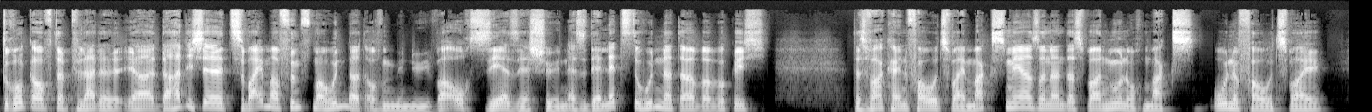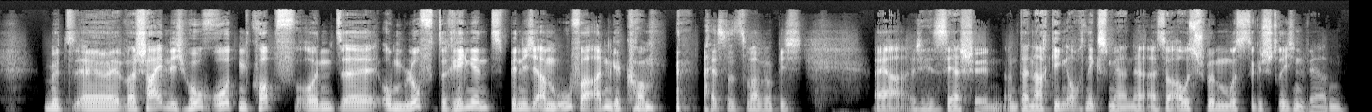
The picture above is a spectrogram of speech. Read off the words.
Druck auf der Platte. Ja, da hatte ich äh, zweimal fünfmal 100 auf dem Menü. War auch sehr, sehr schön. Also der letzte 100er war wirklich, das war kein VO2 Max mehr, sondern das war nur noch Max. Ohne VO2. Mit äh, wahrscheinlich hochrotem Kopf und äh, um Luft ringend bin ich am Ufer angekommen. also es war wirklich, ja, sehr schön. Und danach ging auch nichts mehr. Ne? Also Ausschwimmen musste gestrichen werden.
